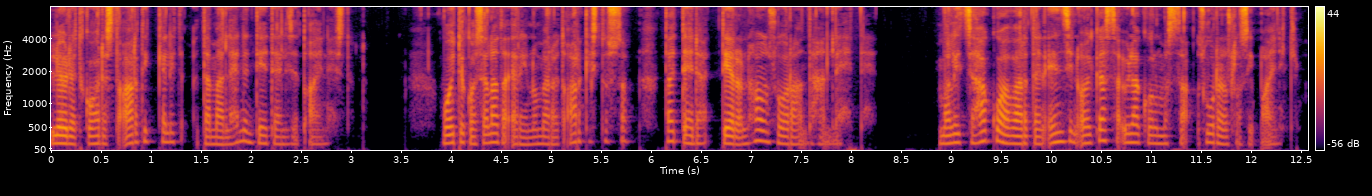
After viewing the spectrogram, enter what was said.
Löydät kohdasta artikkelit tämän lehden tieteelliset aineistot. Voit joko selata eri numeroita arkistossa tai tehdä tiedonhaun suoraan tähän lehteen. Valitse hakua varten ensin oikeassa yläkulmassa suurennuslasipainike.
